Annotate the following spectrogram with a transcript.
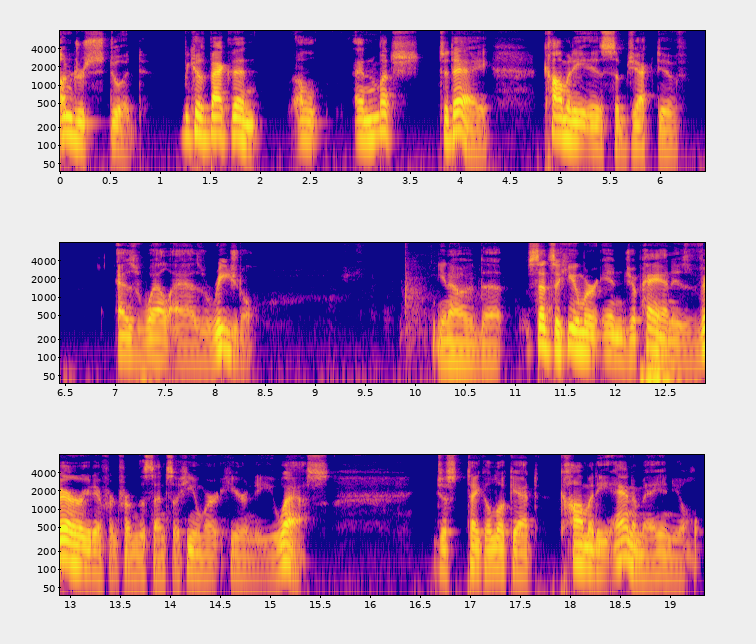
understood. Because back then, and much today, comedy is subjective as well as regional. You know, the sense of humor in Japan is very different from the sense of humor here in the US. Just take a look at comedy anime and you'll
